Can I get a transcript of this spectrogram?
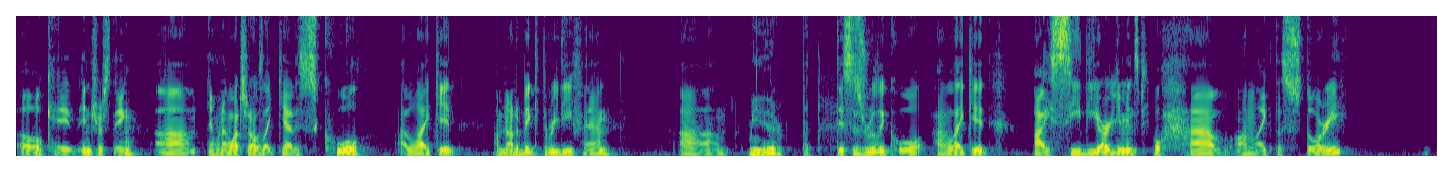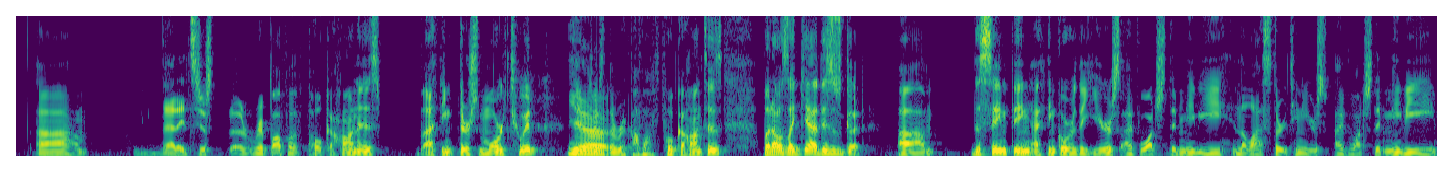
"Oh, okay, interesting." Um, and when I watched it, I was like, "Yeah, this is cool. I like it. I'm not a big 3D fan, um, Me neither. but this is really cool. I like it. I see the arguments people have on like the story, um, that it's just a ripoff of Pocahontas, I think there's more to it Yeah. than just the ripoff of Pocahontas. But I was like, yeah, this is good. Um, the same thing. I think over the years, I've watched it. Maybe in the last 13 years, I've watched it maybe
